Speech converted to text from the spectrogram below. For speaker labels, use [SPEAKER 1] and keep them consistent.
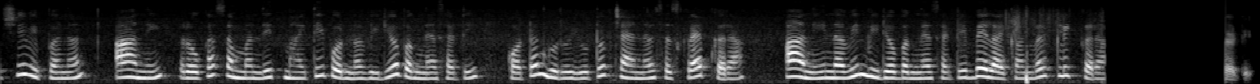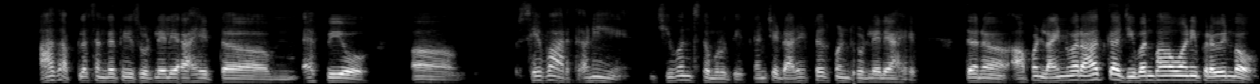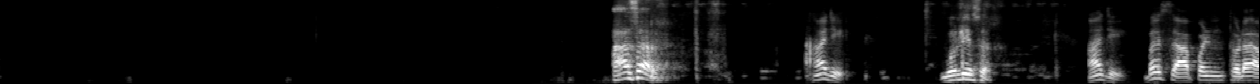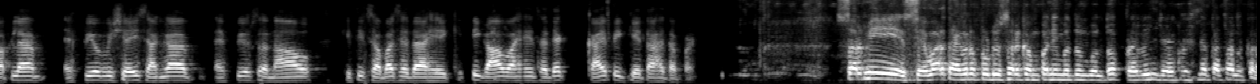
[SPEAKER 1] कृषी विपणन आणि रोगासंबंधित माहितीपूर्ण व्हिडिओ बघण्यासाठी कॉटन गुरु यूट्यूब चॅनल सबस्क्राईब करा आणि नवीन व्हिडिओ बघण्यासाठी बेल आयकॉनवर क्लिक करा.
[SPEAKER 2] साठी. आज आपल्या संगती सुटलेले आहेत एफ पी ओ सेवार्थ आणि जीवन समृद्धी त्यांचे डायरेक्टर पण जोडलेले आहेत. तर आपण लाईनवर आहात का? जीवन भाऊ आणि प्रवीण भाऊ
[SPEAKER 3] हाँ सर.
[SPEAKER 2] हा जी.
[SPEAKER 3] बोलिए सर.
[SPEAKER 2] हा जी. बस आपण थोडा आपल्या एफपीओ विषयी सांगा. एफपीओ चं नाव किती सभासद आहे किती गाव आहे सध्या काय पीक घेत आहात आपण?
[SPEAKER 3] सर मी सेवार्थ अॅग्रो प्रोड्युसर कंपनी मधून बोलतो. प्रवीण जयकृष्ण कथलकर.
